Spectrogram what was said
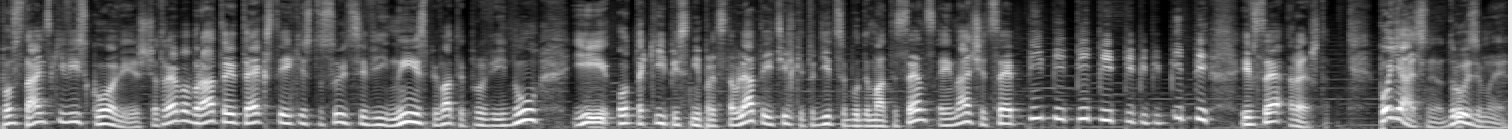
повстанські військові, що треба брати тексти, які стосуються війни, співати про війну, і от такі пісні представляти, і тільки тоді це буде мати сенс, а іначе це пі-пі-пі-пі-пі-пі-пі-пі і все решта. Пояснюю, друзі мої.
